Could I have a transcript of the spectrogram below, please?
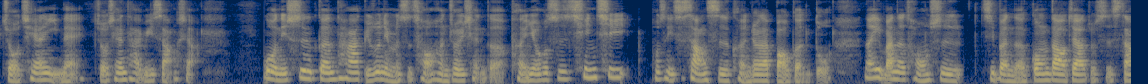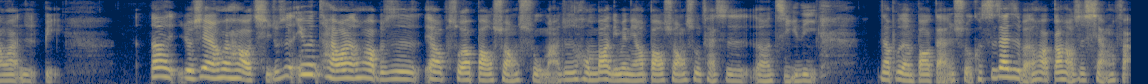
九千以内，九千台币上下。如果你是跟他，比如说你们是从很久以前的朋友，或是亲戚，或是你是上司，可能就在包更多。那一般的同事，基本的公道价就是三万日币。那有些人会好奇，就是因为台湾的话，不是要说要包双数嘛，就是红包里面你要包双数才是呃吉利，那不能包单数。可是，在日本的话，刚好是相反，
